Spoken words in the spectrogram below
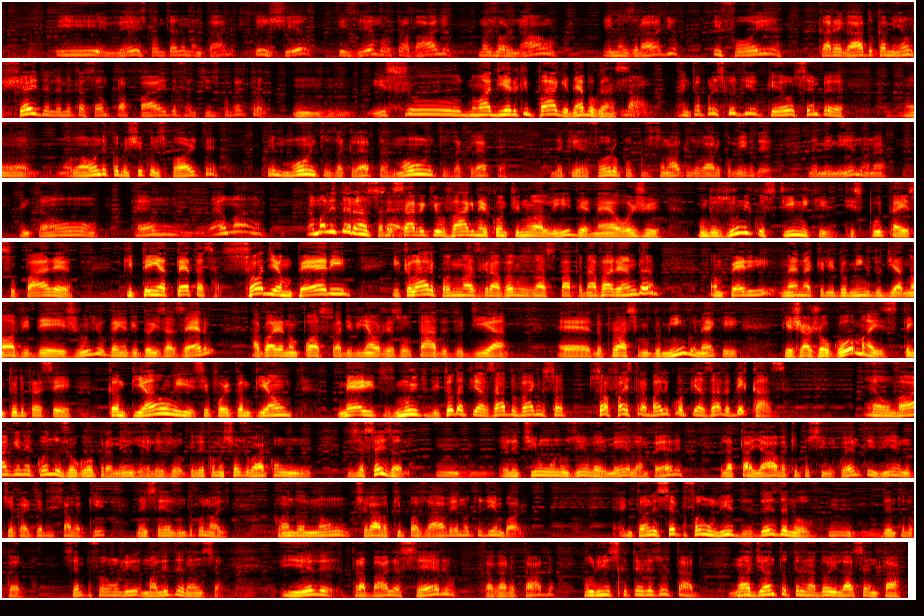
E veio espontaneamente, encheu, fizemos o trabalho no jornal e nos rádios e foi carregado o caminhão cheio de alimentação para pai de Francisco Beltrão. Uhum. Isso não há dinheiro que pague, né, Bugança? Não, então por isso que eu digo que eu sempre, ah, onde eu mexi com esporte, e muitos atletas, muitos atletas, de que foram pro profissional que jogaram comigo de, de menino, né? Então, é, um, é, uma, é uma liderança, Você né? sabe que o Wagner continua líder, né? Hoje, um dos únicos times que disputa Supar é que tem atletas só de Ampere. E claro, quando nós gravamos o nosso papo na varanda, Ampere, né, naquele domingo do dia 9 de julho, ganhou de 2 a 0. Agora eu não posso adivinhar o resultado do dia eh, no próximo domingo, né? Que, que já jogou, mas tem tudo para ser campeão. E se for campeão, méritos muito de toda a piazada. O Wagner só, só faz trabalho com a piazada de casa. É, o Wagner, quando jogou para mim, ele, ele começou a jogar com 16 anos. Ele tinha um unozinho vermelho, Lampere, ele atalhava aqui por 50 e vinha, não tinha carteira, deixava aqui, daí saía junto com nós. Quando ele não chegava aqui, posava e ia no outro dia embora. Então ele sempre foi um líder, desde novo, dentro do campo. Sempre foi um uma liderança. E ele trabalha sério com a garotada, por isso que tem resultado. Não adianta o treinador ir lá sentar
